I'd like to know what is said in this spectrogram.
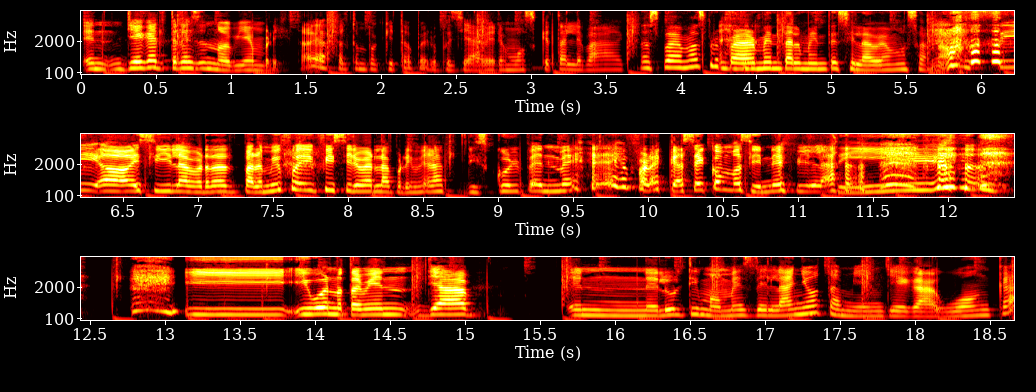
llega el 3 de noviembre. Todavía falta un poquito, pero pues ya veremos qué tal le va. Nos podemos preparar mentalmente si la vemos o no. Sí, ay, sí, la verdad, para mí fue difícil ver la primera. Discúlpenme, fracasé como cinéfila. Sí. y, y bueno, también ya en el último mes del año también llega Wonka.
